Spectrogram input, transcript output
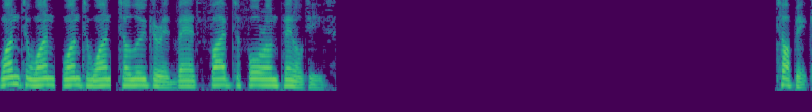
1-1, 1-1 Toluca advanced 5-4 on penalties. Topic:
